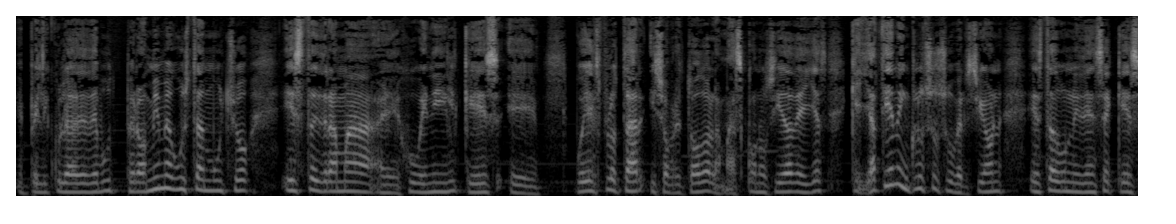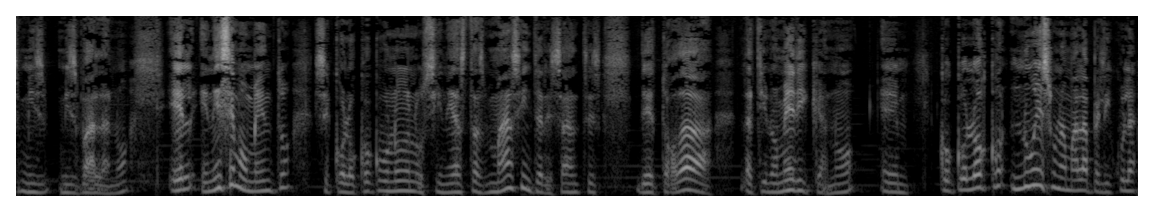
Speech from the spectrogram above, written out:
eh, película de debut, pero a mí me gusta mucho este drama eh, juvenil que es eh, Voy a explotar y sobre todo la más conocida de ellas, que ya tiene incluso su versión estadounidense que es Miss, Miss Bala, ¿no? Él en ese momento se colocó como uno de los cineastas más interesantes de toda Latinoamérica, ¿no? Eh, Coco Loco no es una mala película.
